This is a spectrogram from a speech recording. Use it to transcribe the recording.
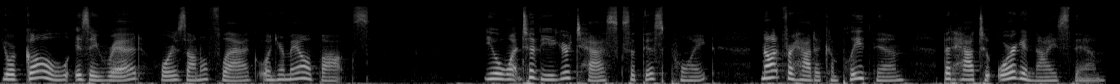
Your goal is a red horizontal flag on your mailbox. You'll want to view your tasks at this point, not for how to complete them, but how to organize them.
